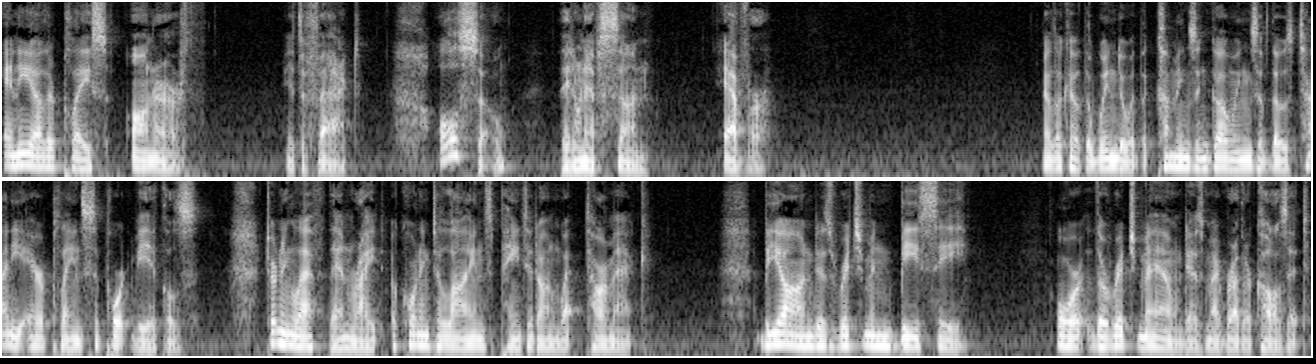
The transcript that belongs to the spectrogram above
any other place on earth. It's a fact. Also, they don't have sun. Ever. I look out the window at the comings and goings of those tiny airplane support vehicles, turning left then right according to lines painted on wet tarmac. Beyond is Richmond, B.C., or the Rich Mound, as my brother calls it.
